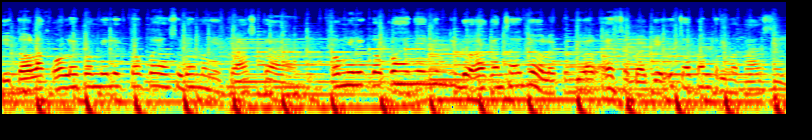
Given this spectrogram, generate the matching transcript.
ditolak oleh pemilik toko yang sudah mengikhlaskan. Pemilik toko hanya ingin didoakan saja oleh penjual es sebagai ucapan terima kasih.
